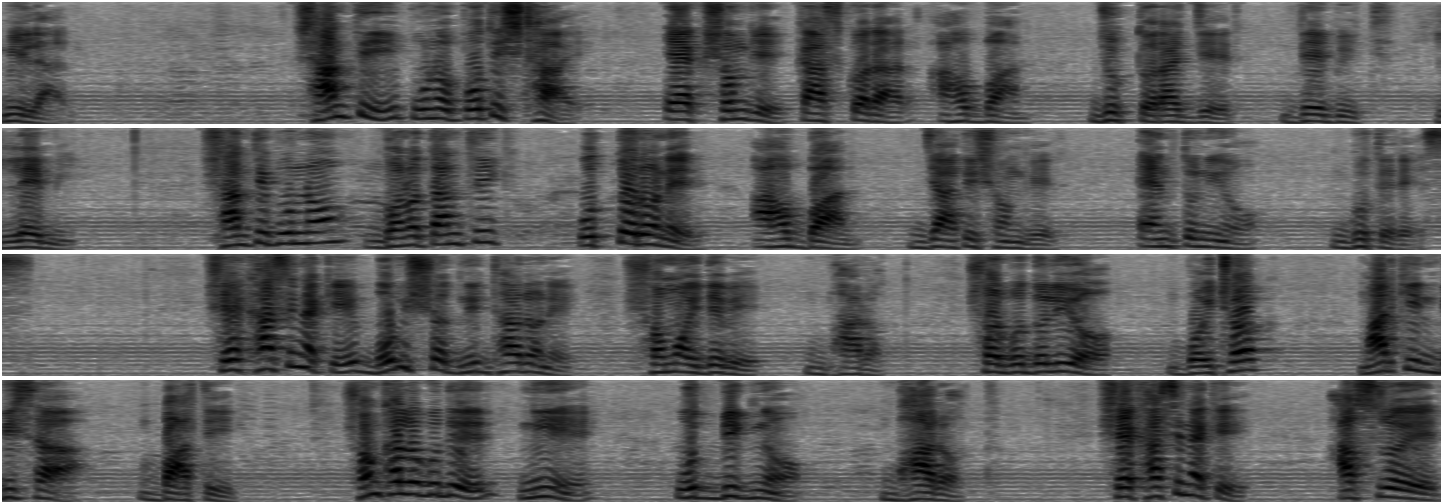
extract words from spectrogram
মিলার শান্তি পুনঃপ্রতিষ্ঠায় একসঙ্গে কাজ করার আহ্বান যুক্তরাজ্যের ডেভিড লেমি। শান্তিপূর্ণ গণতান্ত্রিক উত্তরণের আহ্বান জাতিসংঘের অ্যান্টনিও গুতেরেস। শেখ হাসিনাকে ভবিষ্যৎ নির্ধারণে সময় দেবে ভারত। সর্বদলীয় বৈঠক, মার্কিন ভিসা বাতিল। সংখ্যালঘুদের নিয়ে উদ্বিগ্ন ভারত। শেখ হাসিনাকে আশ্রয়ের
